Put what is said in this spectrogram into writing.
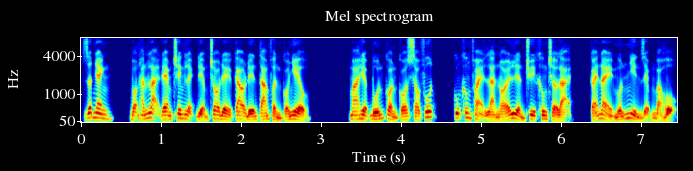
Rất nhanh, bọn hắn lại đem tranh lệch điểm cho đề cao đến tám phần có nhiều. Mà hiệp bốn còn có sáu phút, cũng không phải là nói liền truy không trở lại, cái này muốn nhìn dẹp bảo hộ.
